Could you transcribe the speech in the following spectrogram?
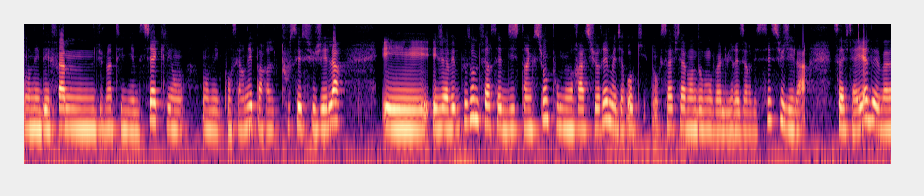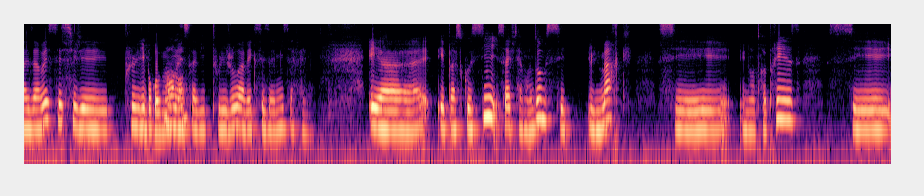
on est des femmes du 21e siècle et on, on est concerné par tous ces sujets-là. Et, et j'avais besoin de faire cette distinction pour me rassurer, me dire ok, donc Safia Vendôme, on va lui réserver ces sujets-là. Safia Ayad, elle va réserver ses sujets plus librement Ouais. dans sa vie de tous les jours avec ses amis, sa famille. Et, euh, et parce qu'aussi, Safia Vendôme, c'est une marque, c'est une entreprise, c'est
